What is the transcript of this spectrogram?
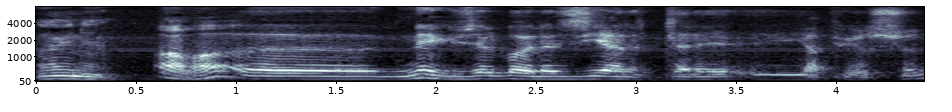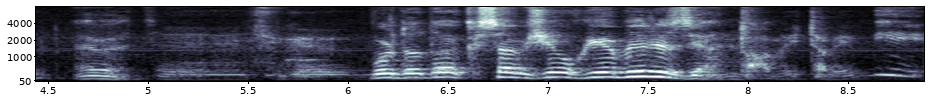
Aynen. Ama e, ne güzel böyle ziyaretleri e, yapıyorsun. Evet. E, çünkü Burada da kısa bir şey okuyabiliriz yani. tabii tabii bir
